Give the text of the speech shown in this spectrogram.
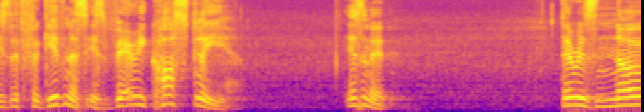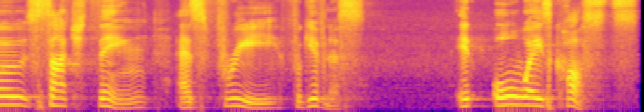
is that forgiveness is very costly, isn't it? There is no such thing as free forgiveness. It always costs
